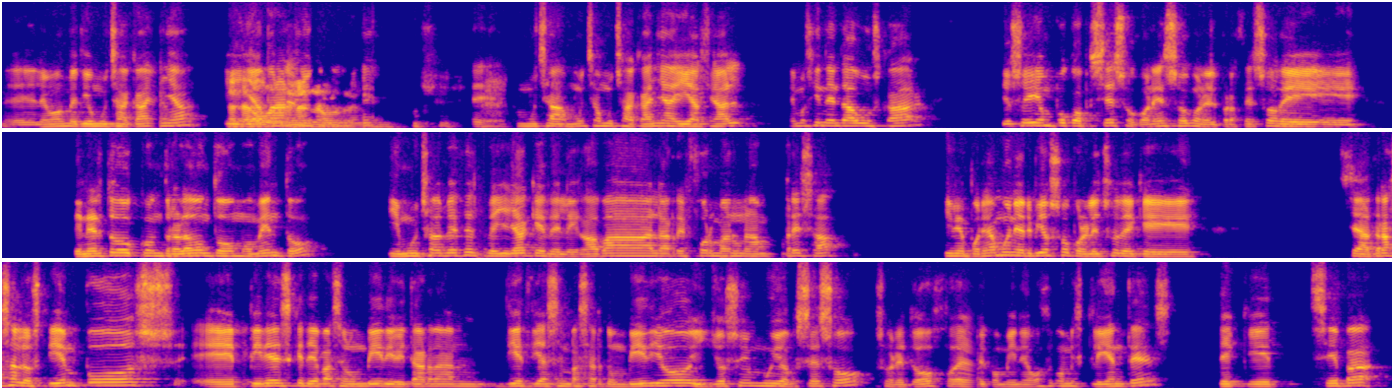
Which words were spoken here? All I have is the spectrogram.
le hemos metido mucha caña no y te ya para no eh, mucha, mucha, mucha caña y al final hemos intentado buscar, yo soy un poco obseso con eso, con el proceso de tener todo controlado en todo momento y muchas veces veía que delegaba la reforma en una empresa y me ponía muy nervioso por el hecho de que se atrasan los tiempos, eh, pides que te pasen un vídeo y tardan 10 días en pasarte un vídeo y yo soy muy obseso, sobre todo, joder, con mi negocio, con mis clientes, de que sepa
